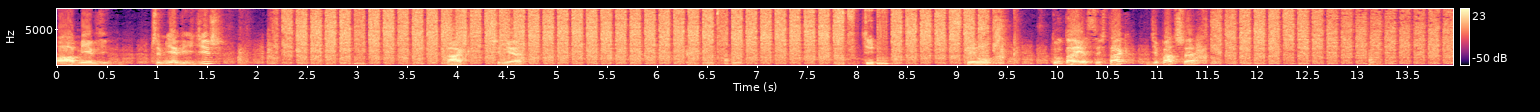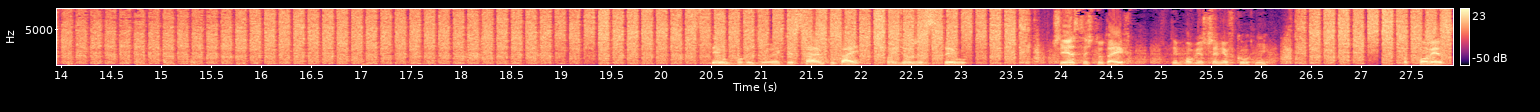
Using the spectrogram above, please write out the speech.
A mnie, czy mnie widzisz? Tak? Czy nie? Ty. Z tyłu. Tutaj jesteś, tak? Gdzie patrzę? Tyłu powiedział. Jak jest stałem tutaj, powiedział, że z tyłu. Czy jesteś tutaj w tym pomieszczeniu w kuchni? Odpowiedz.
